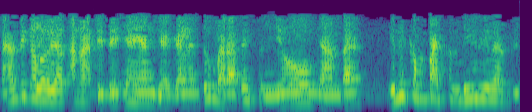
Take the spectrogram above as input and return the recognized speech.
nanti kalau lihat anak didiknya yang jengkelin itu berarti senyum nyantai ini kempes sendiri nanti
